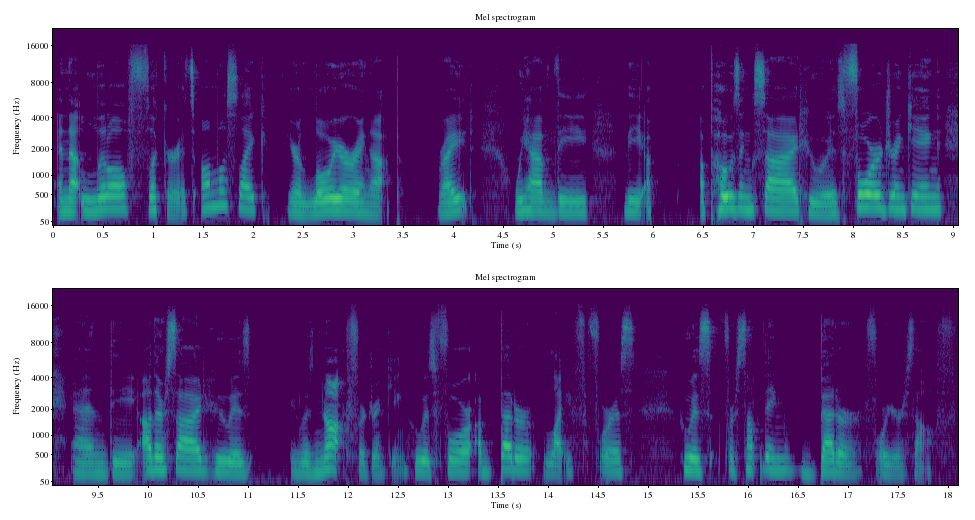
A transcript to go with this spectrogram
And that little flicker, it's almost like you're lawyering up, right? We have the the opposing side who is for drinking and the other side who is who is not for drinking, who is for a better life, for us, who is for something better for yourself.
